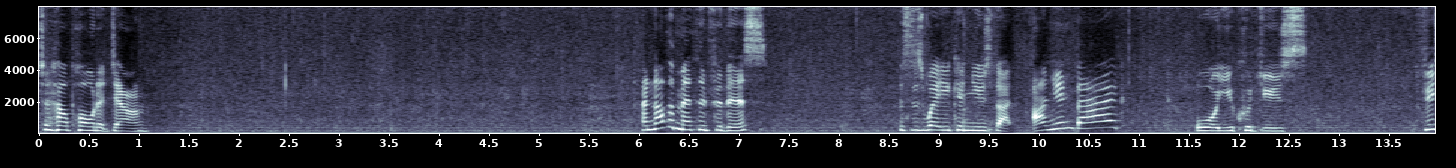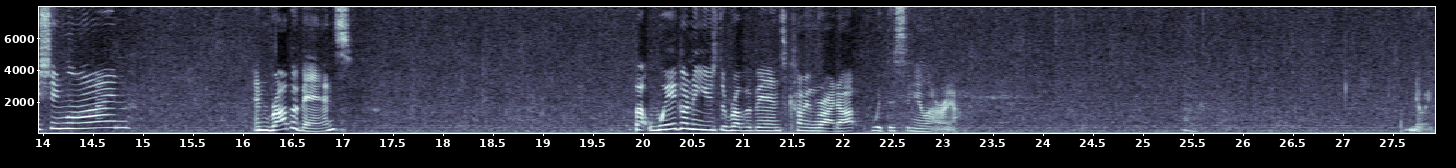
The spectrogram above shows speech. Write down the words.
to help hold it down. Another method for this, this is where you can use that onion bag or you could use fishing line and rubber bands but we're going to use the rubber bands coming right up with the Sinularia. There we go.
